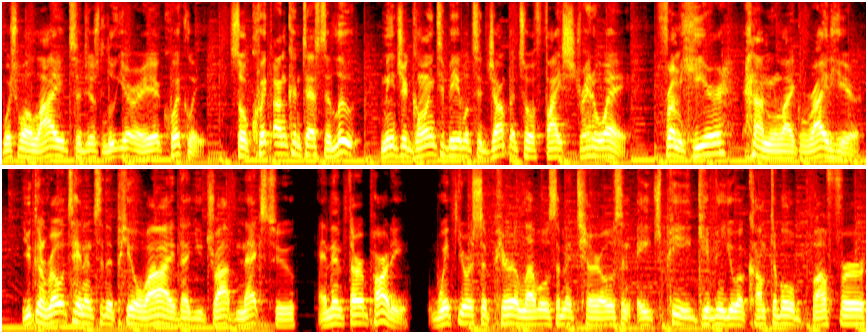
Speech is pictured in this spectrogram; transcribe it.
which will allow you to just loot your area quickly. So quick uncontested loot means you're going to be able to jump into a fight straight away. From here, and I mean like right here, you can rotate into the POI that you drop next to and then third party with your superior levels of materials and HP giving you a comfortable buffer,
